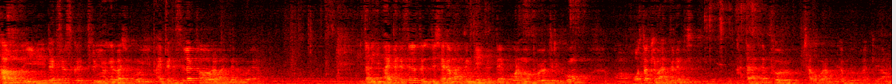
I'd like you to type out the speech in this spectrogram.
다음은 이 MAXScript를 이용해가지고 이 biped selector를 만드는 거예요. 일단 이 biped selector 이제 제가 만든 게 있는데 그걸 한번 보여드리고 어, 떻게 만드는지 간단한 샘플 작업을 한번 해보도록 할게요.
